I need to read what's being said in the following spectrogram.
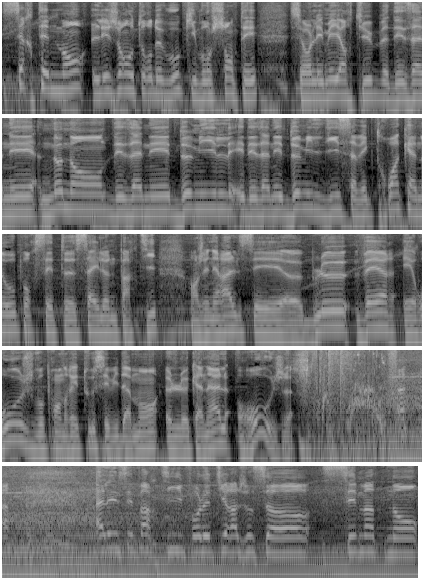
certainement les gens autour de vous qui vont chanter sur les meilleurs tubes des années 90, des années 2000 et des années 2010 avec trois canaux pour cette euh, silent party. En général, c'est euh, bleu, vert et rouge. Vous prendrez tous évidemment le canal rouge. Allez, c'est parti pour le tirage au sort. C'est maintenant.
